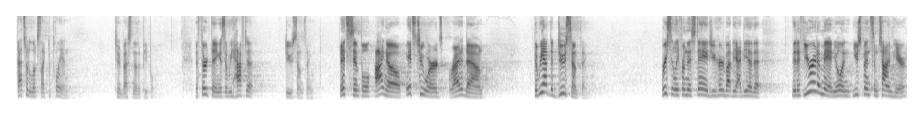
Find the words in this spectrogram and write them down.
That's what it looks like to plan, to invest in other people. The third thing is that we have to do something. It's simple. I know. It's two words. Write it down that we have to do something. Recently, from this stage, you heard about the idea that, that if you're at Emmanuel and you spend some time here,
